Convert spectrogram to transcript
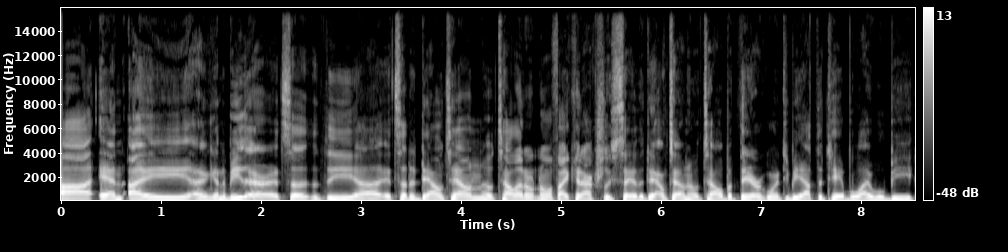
Uh, and I going to be there. It's a, the uh, it's at a downtown hotel. I don't know if I can actually say the downtown hotel, but they are going to be at the table. I will be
